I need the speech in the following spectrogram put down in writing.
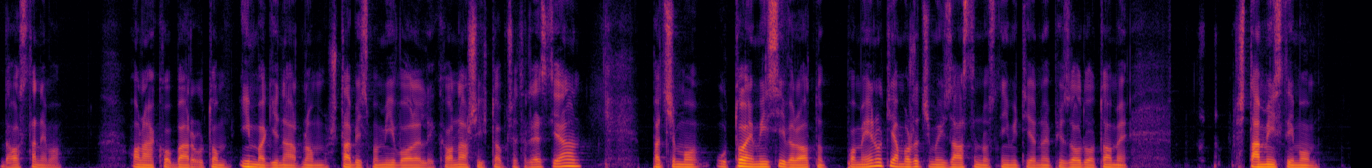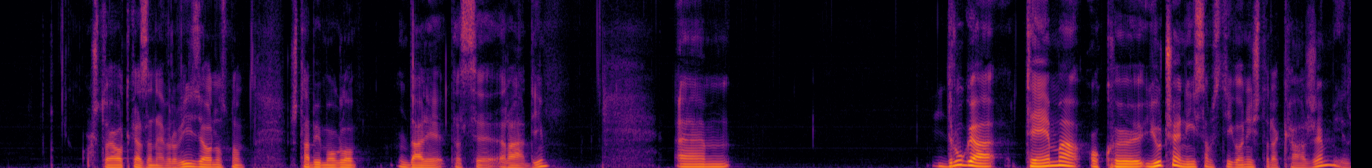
da ostanemo onako bar u tom imaginarnom šta bismo mi voleli kao naših top 41, pa ćemo u toj emisiji verovatno pomenuti, a možda ćemo i zastavno snimiti jednu epizodu o tome šta mislimo što je otkazana Eurovizija, odnosno šta bi moglo dalje da se radi. Um, druga tema o kojoj juče nisam stigao ništa da kažem, ili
